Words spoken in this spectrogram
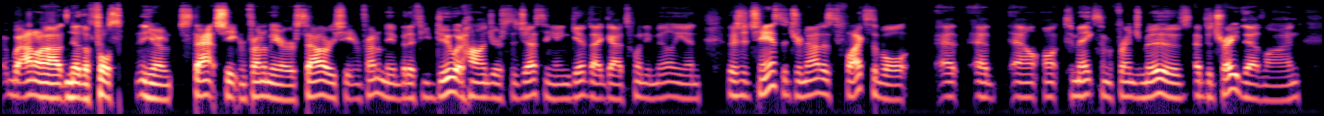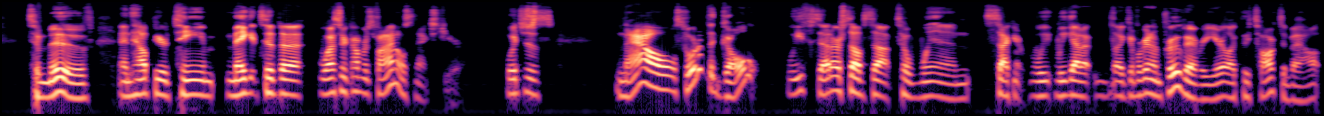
I don't know the full you know stat sheet in front of me or salary sheet in front of me, but if you do what Hollinger is suggesting and give that guy twenty million, there's a chance that you're not as flexible at, at, at to make some fringe moves at the trade deadline to move and help your team make it to the Western Conference Finals next year, which is now sort of the goal. We've set ourselves up to win second. We we got to like if we're going to improve every year, like we talked about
